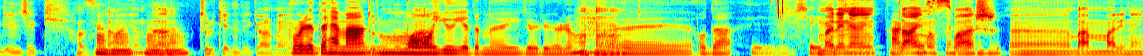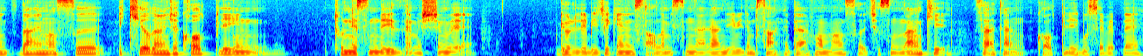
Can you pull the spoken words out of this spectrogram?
gelecek Haziran hı hı, ayında. Hı. Türkiye'de de görmeye Bu arada hemen Mo'yu ya da Mö'yu görüyorum. Hı hı. Ee, o da e, şey... Marina Diamonds var. Hı hı. Ee, ben Marina Diamonds'ı iki yıl önce Coldplay'in turnesinde izlemiştim ve görülebilecek en sağlam isimlerden diyebilirim sahne performansı açısından ki zaten Coldplay bu sebeple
